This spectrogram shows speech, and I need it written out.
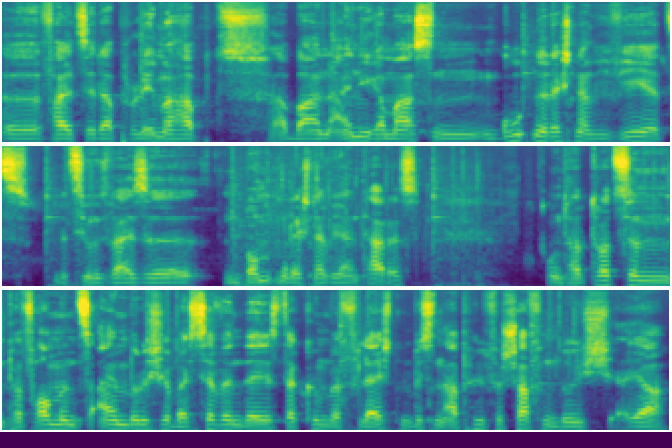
äh, falls ihr da Probleme habt, aber einen einigermaßen guten Rechner wie wir jetzt, beziehungsweise einen Bombenrechner wie Antares und habt trotzdem Performance-Einbrüche bei 7 Days, da können wir vielleicht ein bisschen Abhilfe schaffen durch, ja,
